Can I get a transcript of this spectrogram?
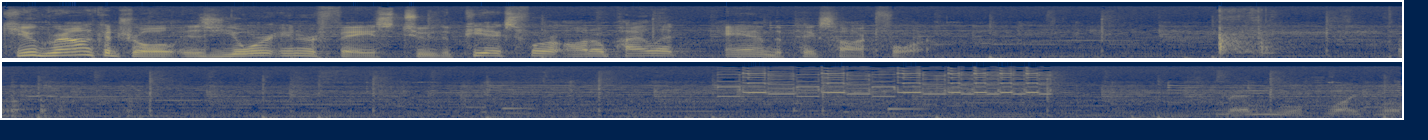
Q Ground Control is your interface to the PX4 Autopilot and the Pixhawk 4. Manual flight mode.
